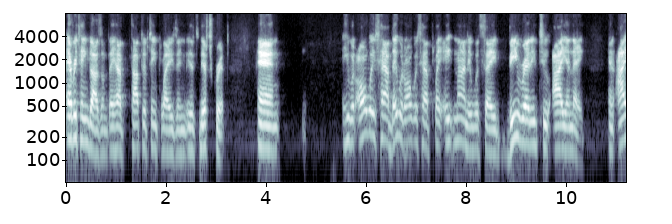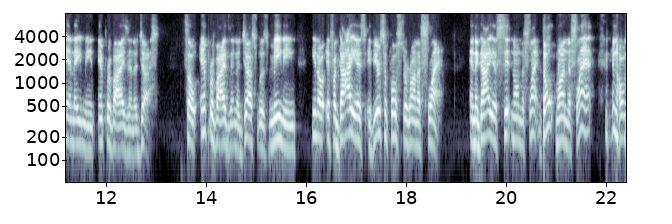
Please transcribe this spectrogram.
Every team does them. They have top 15 plays and it's their script. And he would always have, they would always have play eight nine. It would say, be ready to INA. And INA mean improvise and adjust. So improvise and adjust was meaning, you know, if a guy is, if you're supposed to run a slant and the guy is sitting on the slant, don't run the slant, you know,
